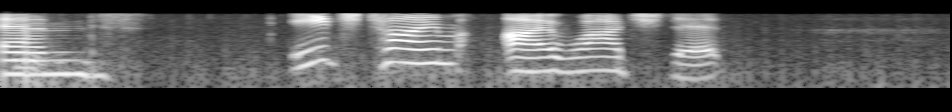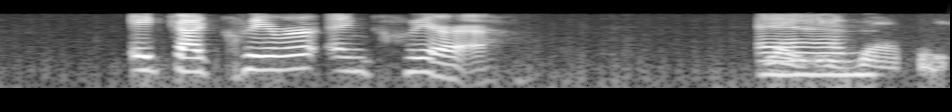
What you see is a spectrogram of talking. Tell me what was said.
And each time I watched it, it got clearer and clearer. Right, And exactly.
